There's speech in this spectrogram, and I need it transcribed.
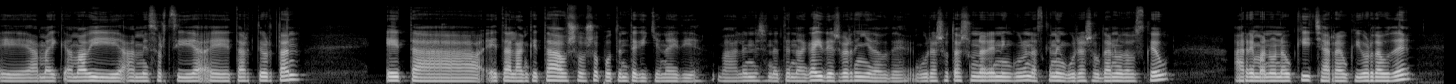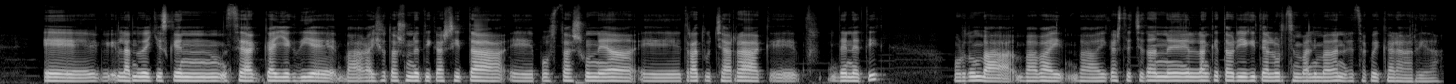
e, amaik, amabi amezortzi e, tarte hortan, eta eta lanketa oso oso potente egiten nahi die. Ba, lehen esan detena gai desberdine daude. Gurasotasunaren ingurun azkenen guraso dano dauzkeu, harreman honauki, txarrauki hor daude, e, landu daitezken zeak gaiek die ba, gaixotasunetik hasita e, postasunea e, tratu txarrak e, denetik, Orduan, ba, ba, bai, ba, ikastetxetan e, lanketa hori egitea lortzen balin badan, niretzako ikaragarria da.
